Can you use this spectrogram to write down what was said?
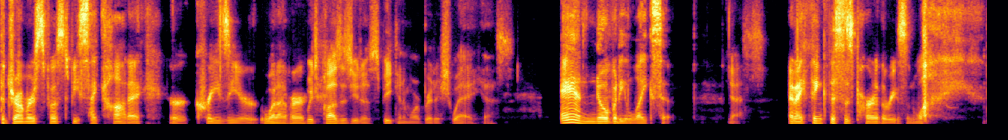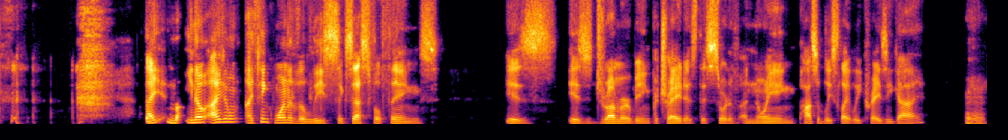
the drummer's supposed to be psychotic or crazy or whatever, Which causes you to speak in a more British way. Yes. and nobody likes it. Yes. And I think this is part of the reason why. I you know, I don't I think one of the least successful things is is drummer being portrayed as this sort of annoying, possibly slightly crazy guy. Mhm.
